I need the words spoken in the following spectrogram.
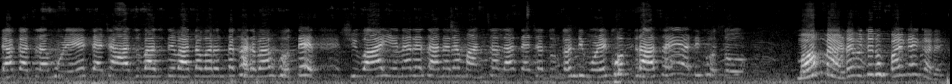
त्या कचऱ्यामुळे त्याच्या आजूबाजूचे वातावरण तर खराब होतेच. शिवाय येणाऱ्या जाणाऱ्या माणसाला त्याच्या दुर्गंधीमुळे खूप त्रासही अधिक होतो. मग मॅडम याच्यावर उपाय काय करायचा?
